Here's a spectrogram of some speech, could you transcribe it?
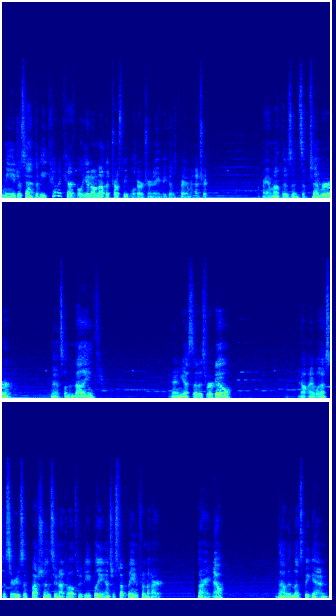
I mean, you just have to be kind of careful, you know, not to trust people their true name because fair magic. Alright, month is in September. That's on the 9th. And yes, that is Virgo. Now I will ask a series of questions. Do not dwell too deeply. Answer swiftly and from the heart. Alright, now. Now then, let's begin.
